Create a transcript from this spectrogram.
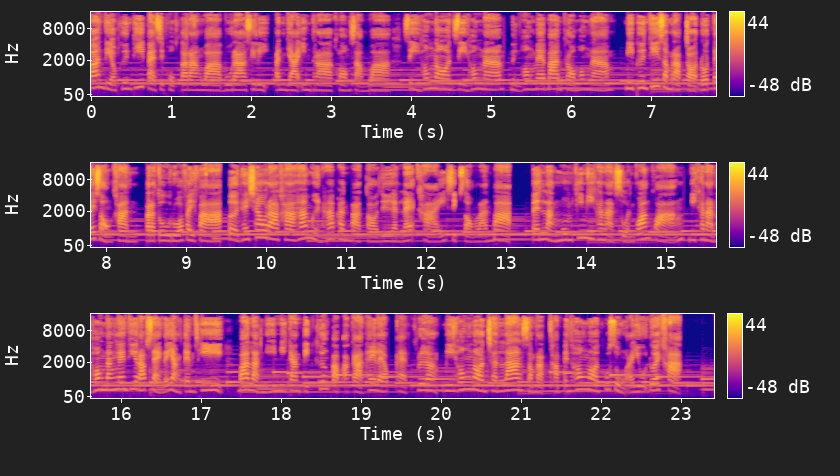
บ้านเดี่ยวพื้นที่ 86 ตารางวา บูราสิริ ปัญญาอินทรา คลองสามวา 4 ห้องนอน 4 ห้องน้ำ 1 ห้องแม่บ้านพร้อมห้องน้ำ มีพื้นที่สำหรับจอดรถได้ 2 คัน ประตูรั้วไฟฟ้า เปิดให้เช่าราคา 55,000 บาทต่อเดือน และขาย 12 ล้านบาทเป็นหลังมุมที่มีขนาดสวนกว้างขวาง มีขนาดห้องนั่งเล่นที่รับแสงได้อย่างเต็มที่ บ้านหลังนี้มีการติดเครื่องปรับอากาศให้แล้ว 8 เครื่อง มีห้องนอนชั้นล่างสำหรับทำเป็นห้องนอนผู้สูงอายุด้วยค่ะ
